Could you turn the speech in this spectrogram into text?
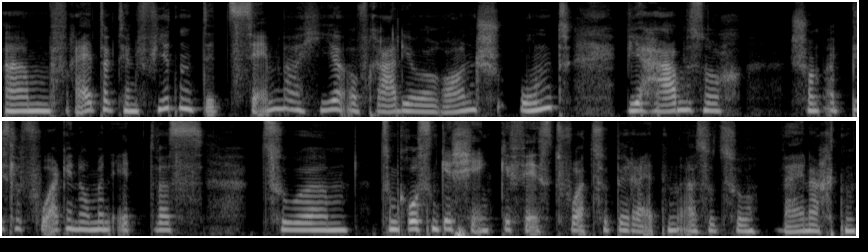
am Freitag, den 4. Dezember hier auf Radio Orange und wir haben es noch schon ein bisschen vorgenommen, etwas zur, zum großen Geschenkefest vorzubereiten, also zu Weihnachten.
